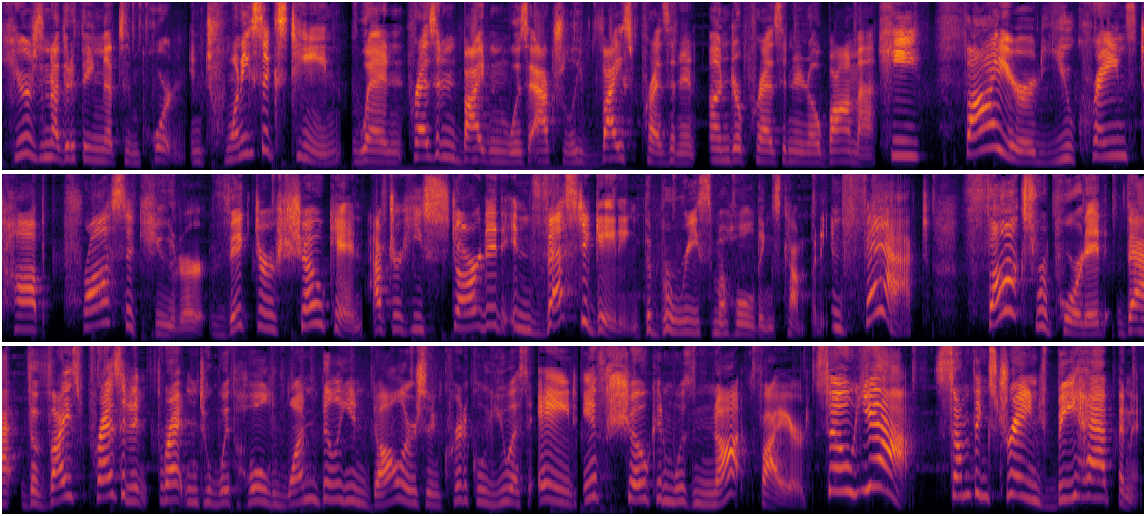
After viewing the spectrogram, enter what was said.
here's another thing that's important. In 2016, when President Biden was actually vice president under President Obama, he fired Ukraine's top prosecutor, Viktor Shokin, after he started investigating the Burisma Holdings Company. In fact, Fox reported that the vice president threatened to withhold $1 billion in critical U.S. aid if Shokin was not fired. So, yeah, something strange be happening.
